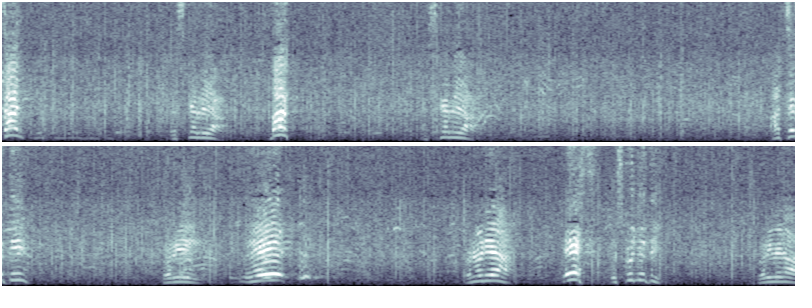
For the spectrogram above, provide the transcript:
Zan! Ezkerrea. Bat! Ezkerrea. Atzetik. Torri. E! Torri horia. Ez! Eskuinetik. Torri bera.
